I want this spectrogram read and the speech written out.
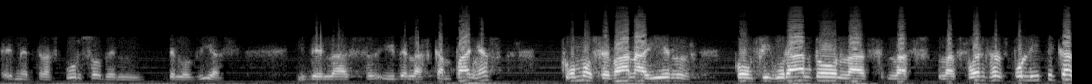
en el transcurso del, de los días y de las y de las campañas cómo se van a ir configurando las las las fuerzas políticas.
